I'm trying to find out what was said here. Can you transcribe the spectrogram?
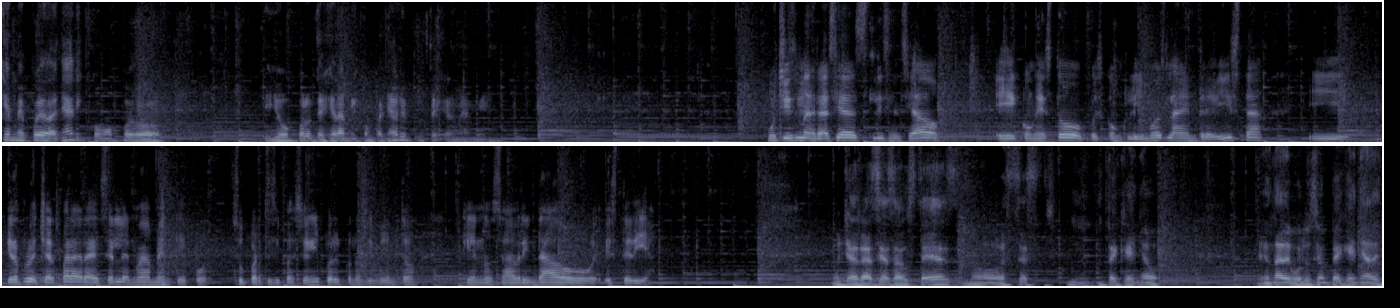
qué me puede dañar y cómo puedo yo proteger a mi compañero y protegerme a mí. Muchísimas gracias, licenciado. Eh, con esto pues concluimos la entrevista y quiero aprovechar para agradecerle nuevamente por su participación y por el conocimiento que nos ha brindado este día. Muchas gracias a ustedes. No, este es un pequeño, una devolución pequeña de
